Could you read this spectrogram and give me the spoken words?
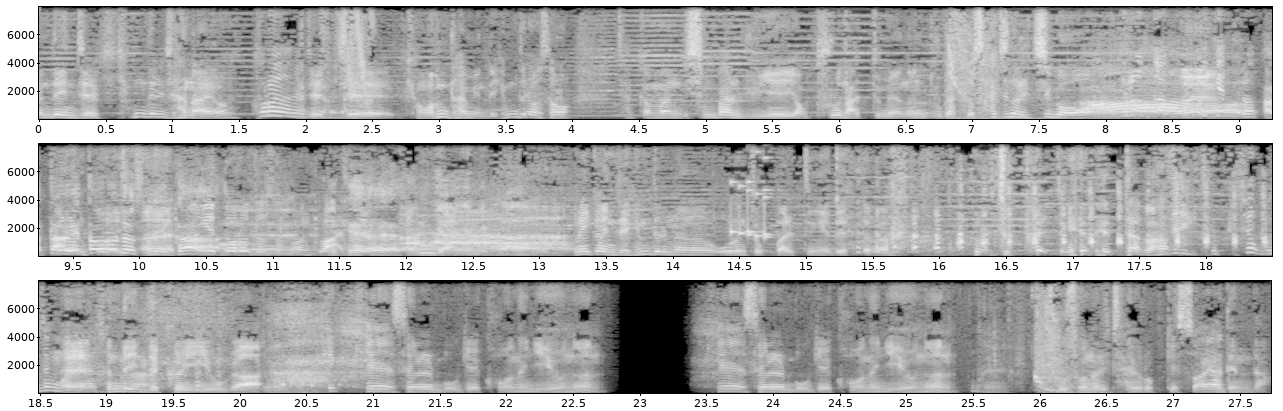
근데 이제 힘들잖아요. 그러잖아요. 이제 제 경험담인데 힘들어서 잠깐만 신발 위에 옆으로 놔두면은 누가 또 사진을 찍어. 들었다고. 네. 이렇게 들었다. 아, 땅에 또, 떨어졌으니까. 예, 땅에 떨어져서 그건 또안 이렇게. 돼. 연기 아닙니까? 그러니까 이제 힘들면은 오른쪽 발등에 댔다가 왼쪽 발등에 댔다가 진짜 고생 많이 네. 근데 이제 그 이유가 피켓을 목에 거는 이유는 피켓을 목에 거는 이유는 두 손을 자유롭게 써야 된다.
